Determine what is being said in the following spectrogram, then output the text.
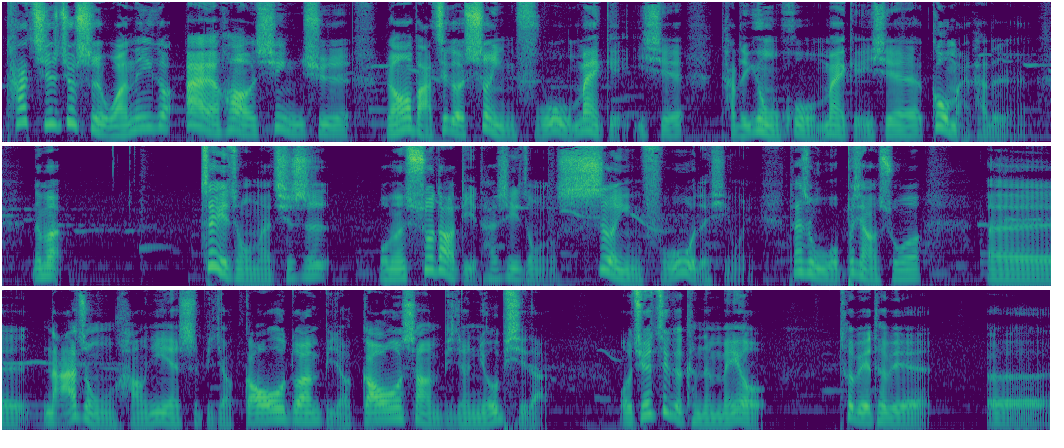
它其实就是玩的一个爱好、兴趣，然后把这个摄影服务卖给一些他的用户，卖给一些购买它的人。那么这种呢，其实我们说到底，它是一种摄影服务的行为。但是我不想说。呃，哪种行业是比较高端、比较高尚、比较牛皮的？我觉得这个可能没有特别特别呃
